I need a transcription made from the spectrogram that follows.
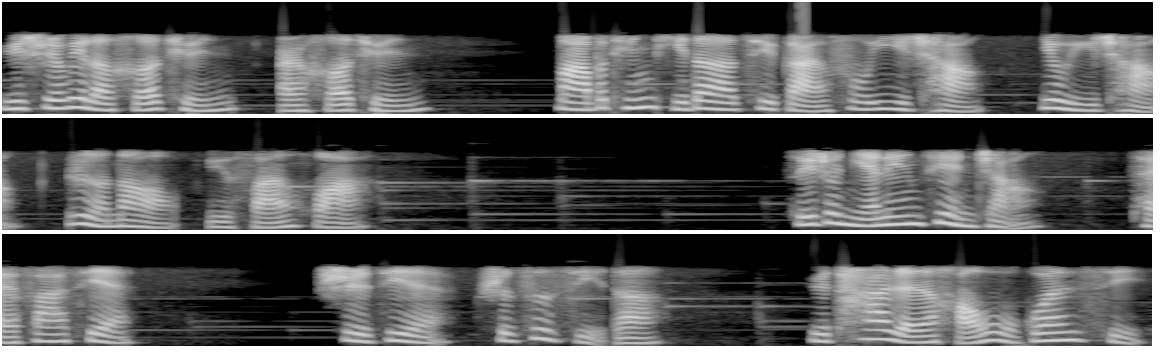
于是为了合群而合群，马不停蹄的去赶赴一场又一场热闹与繁华。随着年龄渐长，才发现世界是自己的，与他人毫无关系。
